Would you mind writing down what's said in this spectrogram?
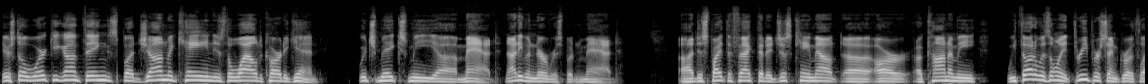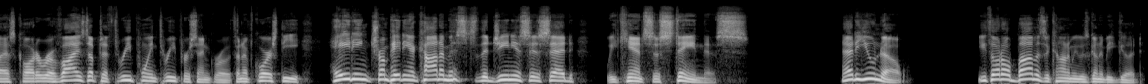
They're still working on things, but John McCain is the wild card again, which makes me uh, mad. Not even nervous, but mad. Uh, despite the fact that it just came out, uh, our economy, we thought it was only 3% growth last quarter, revised up to 3.3% growth. And of course, the hating, Trump hating economists, the geniuses said, we can't sustain this. How do you know? You thought Obama's economy was going to be good.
